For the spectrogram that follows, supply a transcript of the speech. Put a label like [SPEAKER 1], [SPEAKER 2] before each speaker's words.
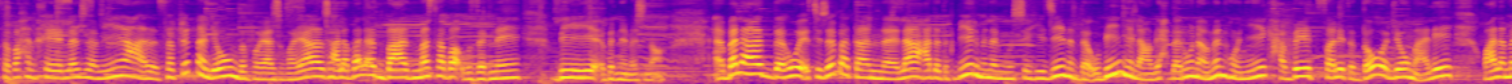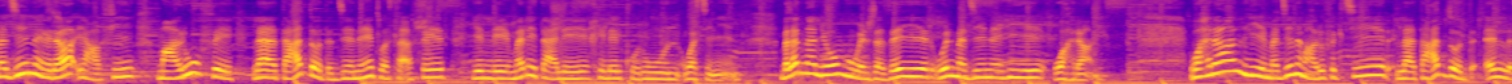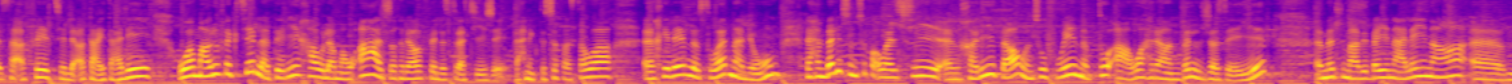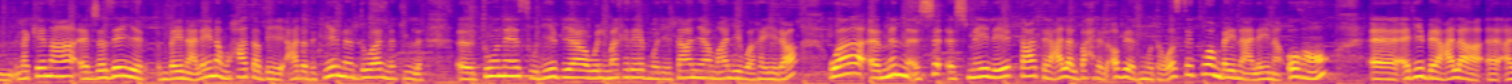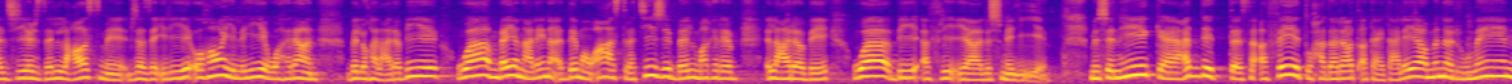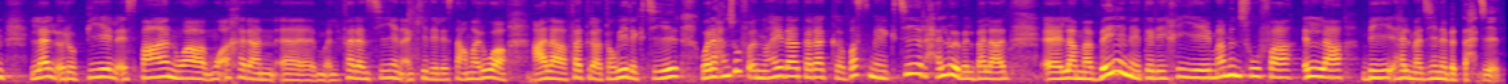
[SPEAKER 1] صباح الخير للجميع. سفرتنا اليوم بفواياج فواياج على بلد بعد ما سبق وزرناه ببرنامجنا. بلد هو استجابة لعدد كبير من المشاهدين الدؤوبين اللي عم يحضرونا من هونيك. حبيت سلط الضوء اليوم عليه وعلى مدينة رائعة فيه معروفة لتعدد الديانات والثقافات يلي مرت عليه خلال قرون وسنين. بلدنا اليوم هو الجزائر والمدينة هي وهران. وهران هي مدينة معروفة كتير لتعدد الثقافات اللي قطعت عليه ومعروفة كتير لتاريخها ولموقعها الجغرافي الاستراتيجي. رح نكتشفها سوا خلال صورنا اليوم. رح نبلش نشوف أول شيء الخريطة ونشوف وين بتوقع وهران بالجزائر. مثل ما ببين علينا لكن الجزائر مبين علينا محاطة بعدد كبير من الدول مثل آه، تونس وليبيا والمغرب موريتانيا مالي وغيرها. ومن الشق الشمالي بتعطي على البحر الأبيض المتوسط ومبين علينا أوغان آه، قريبة على آه، الجيرز العاصمة الجزائرية أوغان اللي هي وهران باللغة العربية ومبين علينا قد موقعها استراتيجي بالمغرب العربي وبأفريقيا الشمالية. مشان هيك عدة ثقافات وحضارات قطعت عليها من الرومان للاوروبيين الإسبان ومؤخرا آه، الفرنسيين أكيد اللي استعمروها على فترة طويلة كثير ورح نشوف إنه هيدا ترك بصمة كثير حلوة بالبلد آه، لمباني تاريخية ما بنشوفها الا بهالمدينة بالتحديد.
